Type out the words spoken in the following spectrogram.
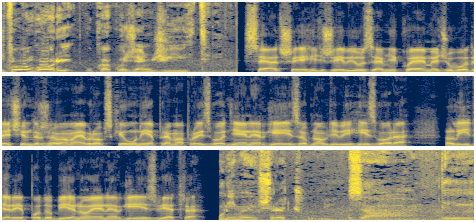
I to vam govori u kakvoj zemlji živite. Sead Šehić živi u zemlji koja je među vodećim državama Evropske unije prema proizvodnje energije iz obnovljivih izvora. Lider je po dobijenoj energiji iz vjetra. Oni imaju sreću za te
